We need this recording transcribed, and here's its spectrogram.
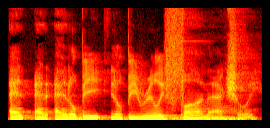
And, and, and it'll be it'll be really fun actually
